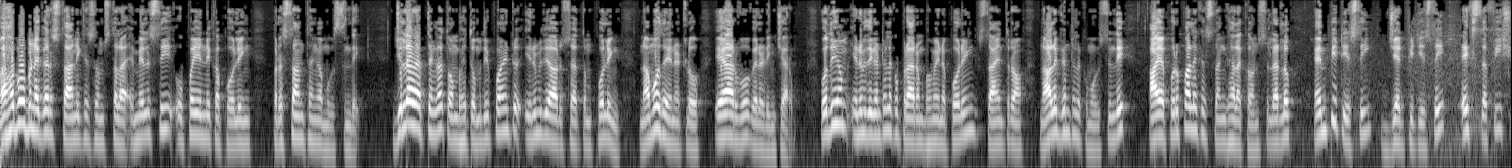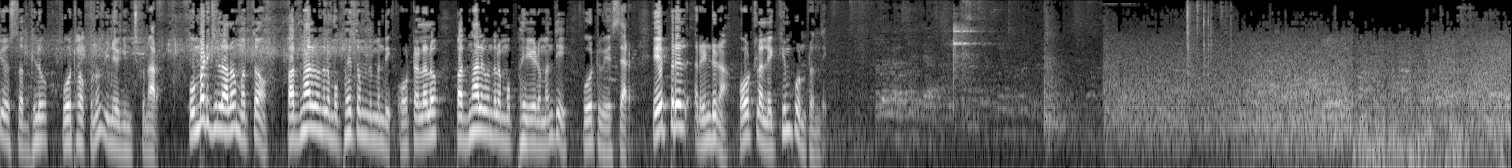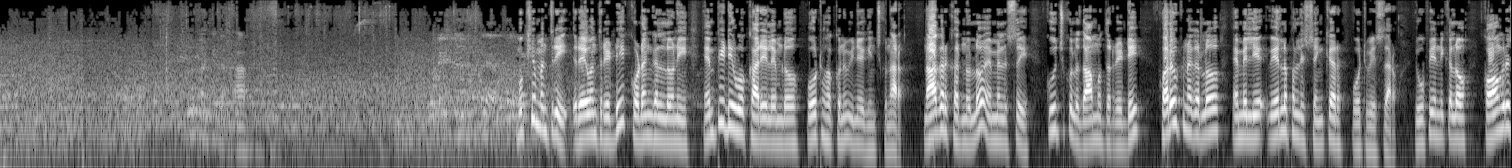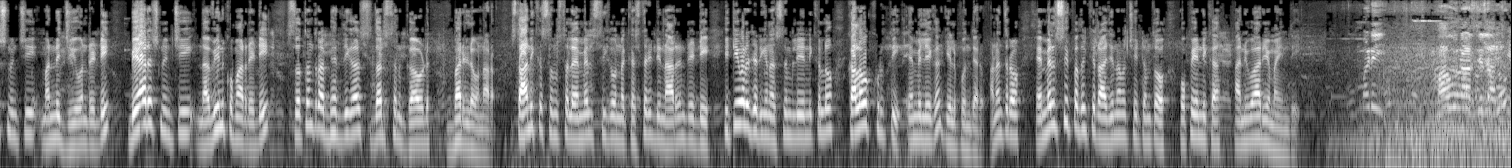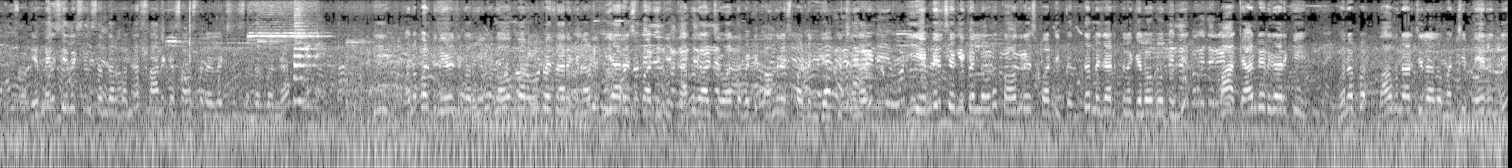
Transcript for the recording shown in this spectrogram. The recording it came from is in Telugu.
మహబూబ్ నగర్ స్థానిక సంస్థల ఎమ్మెల్సీ ఉప ఎన్నిక పోలింగ్ ప్రశాంతంగా ముగిసింది జిల్లా వ్యాప్తంగా తొంభై తొమ్మిది పాయింట్ ఎనిమిది ఆరు శాతం పోలింగ్ నమోదైనట్లు ఏఆర్ఓ వెల్లడించారు. ఉదయం ఎనిమిది గంటలకు ప్రారంభమైన పోలింగ్ సాయంత్రం నాలుగు గంటలకు ముగిసింది ఆయా పురపాలక సంఘాల కౌన్సిలర్లు ఎంపీటీసీ జెడ్పీటీసీ ఎక్స్ అఫీషియో సభ్యులు ఓటు హక్కును వినియోగించుకున్నారు. ఉమ్మడి జిల్లాలో మొత్తం పద్నాలుగు వందల ముప్పై తొమ్మిది మంది ఓటర్లలో పద్నాలుగు వందల ముప్పై ఏడు మంది ఓటు వేశారు. ఏప్రిల్ రెండున ఓట్ల లెక్కింపు ఉంటుంది. ముఖ్యమంత్రి రేవంత్ రెడ్డి కొడంగల్లోని ఎంపీడీఓ కార్యాలయంలో ఓటు హక్కును వినియోగించుకున్నారు. నాగర్ కర్నూల్లో M L C Kuchukulla Damodar Reddy Farooq నగర్లో ఎమ్మెల్యే వేర్లపల్లి శంకర్ ఓటు వేశారు. ఈ ఉప ఎన్నికలో కాంగ్రెస్ నుంచి మన్ని జీవన్ రెడ్డి బీఆర్ఎస్ నుంచి నవీన్ కుమార్ రెడ్డి స్వతంత్ర అభ్యర్థిగా సుదర్శన్ గౌడ్ బరిలో ఉన్నారు. స్థానిక సంస్థల ఎమ్మెల్సీగా ఉన్న కస్తరెడ్డి నారాయణ రెడ్డి ఇటీవల జరిగిన అసెంబ్లీ ఎన్నికల్లో కలవకుర్తి ఎమ్మెల్యేగా గెలుపొందారు. అనంతరం ఎమ్మెల్సీ పదవికి రాజీనామా చేయడంతో ఉప ఎన్నిక అనివార్యమైంది. ఉమ్మడి మహబూబ్నగర్ జిల్లాలో ఎమ్మెల్సీ ఎలక్షన్ సందర్భంగా స్థానిక సంస్థల ఎలక్షన్ సందర్భంగా వనపర్తి నియోజకవర్గంలో నవంబర్ ఒకటో తారీఖు నాడు బీఆర్ఎస్ పార్టీకి కర్రు దాల్చి వార్త పెట్టి కాంగ్రెస్ పార్టీని గెలిపించున్నారు ఈ ఎమ్మెల్సీ ఎన్నికల్లో కూడా కాంగ్రెస్ పార్టీ పెద్ద మెజార్టీతో గెలవబోతుంది. మా క్యాండిడేట్ గారికి వనప మహబూబ్నగర్ జిల్లాలో మంచి పేరుంది.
